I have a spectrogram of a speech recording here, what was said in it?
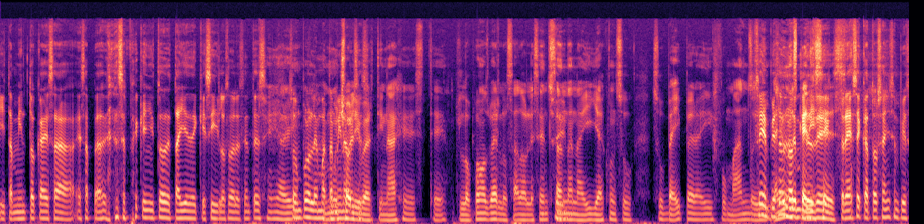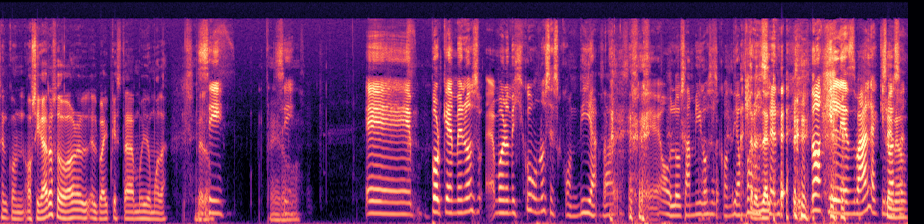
y también toca esa, esa ese pequeñito detalle de que sí, los adolescentes son un problema también mucho libertinaje, este, lo podemos ver, los adolescentes andan ahí ya con su, su vapor ahí fumando. Sí, empiezan desde, que desde 13, 14 años empiezan con o cigarros o ahora el, vape que está muy de moda. Sí. Pero... Eh, porque al menos, bueno, en México uno se escondía, ¿sabes? o los amigos se escondían para hacer... No, aquí les vale, aquí lo hacen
